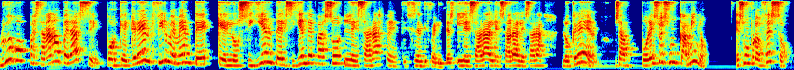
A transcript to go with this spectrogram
luego pasarán a operarse porque creen firmemente que lo siguiente, el siguiente paso les hará sentir felices, les hará, les hará, les hará, lo creen. O sea, por eso es un camino, es un proceso.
